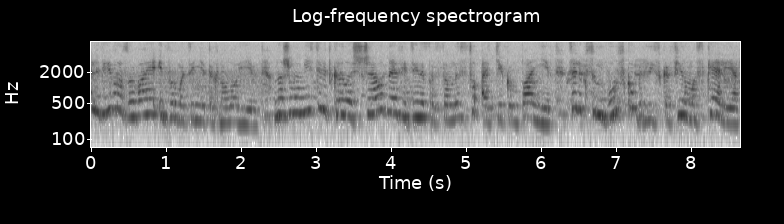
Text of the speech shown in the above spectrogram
Львів розвиває інформаційні технології. В нашому місті відкрили ще одне офіційне представництво it компанії Це люксембурзько-бельгійська фірма Скелія.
